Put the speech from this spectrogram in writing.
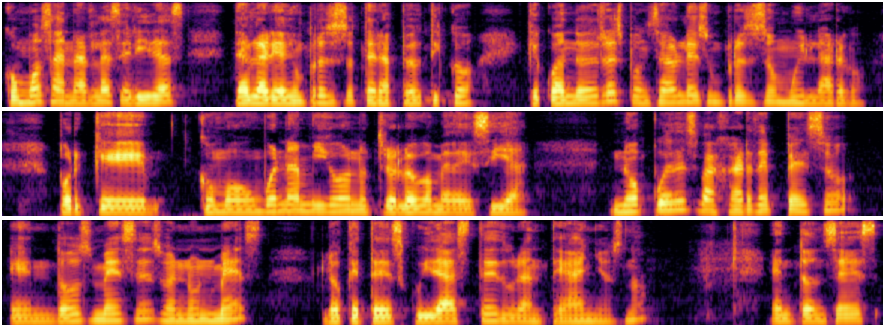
cómo sanar las heridas, te hablaría de un proceso terapéutico que cuando es responsable es un proceso muy largo, porque como un buen amigo nutriólogo me decía, no puedes bajar de peso en dos meses o en un mes lo que te descuidaste durante años, ¿no? Entonces,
